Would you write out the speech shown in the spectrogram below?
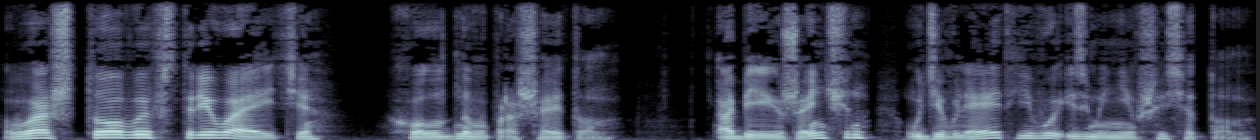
«Во что вы встреваете?» — холодно вопрошает он. Обеих женщин удивляет его изменившийся тон.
